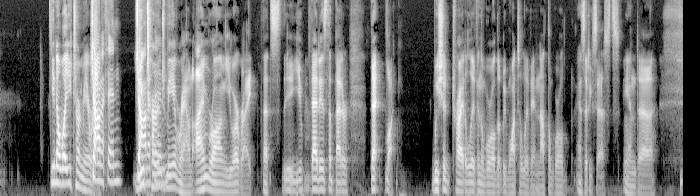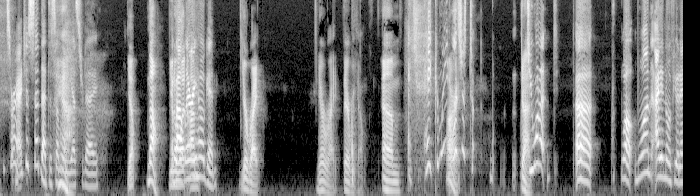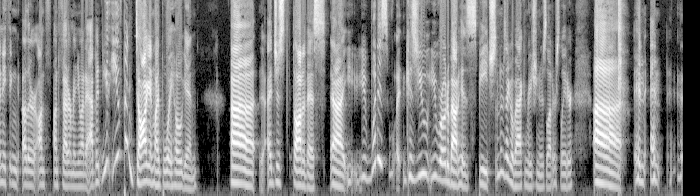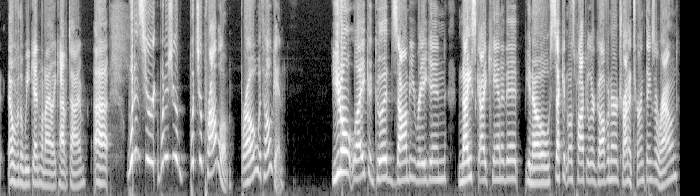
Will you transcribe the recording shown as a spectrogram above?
You know what? You turned me around. Jonathan, Jonathan, You turned me around. I'm wrong. You are right. That's the you. That is the better. That look. We should try to live in the world that we want to live in, not the world as it exists. And uh Sorry, I just said that to somebody Yeah. yesterday yep. No. You know about what? Larry I'm- Hogan. You're right. You're right. There we go. Um. Hey, can we let's right. just t- Go ahead. do you want to uh well one i didn't know if you had anything other on on fetterman you want to add but you you've been dogging my boy hogan uh i just thought of this uh you, you what is because you you wrote about his speech sometimes i go back and read your newsletters later uh and and over the weekend when i like have time uh what is your what is your what's your problem bro with hogan you don't like a good zombie Reagan, nice guy candidate, you know, second most popular governor trying to turn things around?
